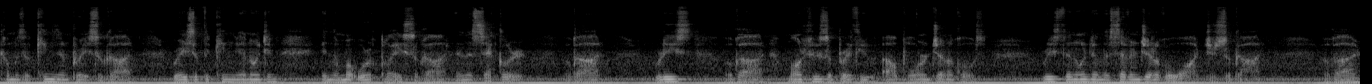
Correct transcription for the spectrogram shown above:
comes of kings and priests, of God. Raise up the king anointing in the workplace, of God, in the secular, of God. Release, oh God, multitudes of breakthrough, outpouring genitals. Release the anointing of the seven angelical watchers, of God. Oh God,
